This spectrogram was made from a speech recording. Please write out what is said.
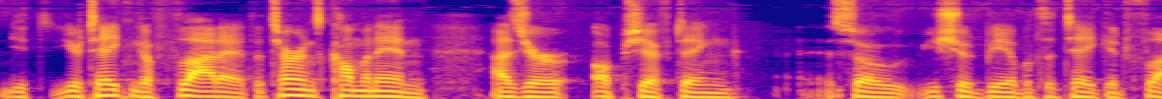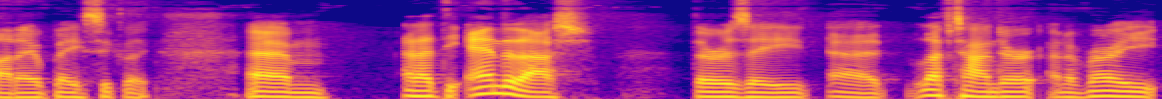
you, you're taking a flat out. The turn's coming in as you're upshifting, so you should be able to take it flat out basically. Um, and at the end of that, there is a uh, left-hander and a very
